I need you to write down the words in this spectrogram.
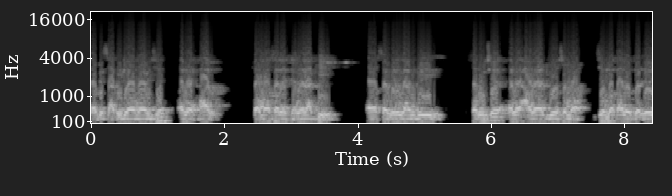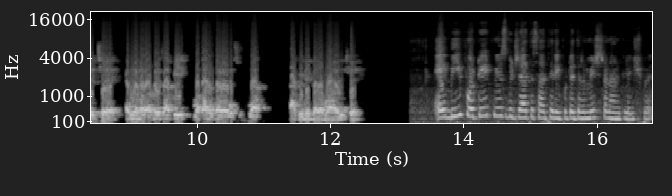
નોટિસ આપી દેવામાં આવી છે. અને હાલ ચોમાસાને ધ્યાને રાખી સર્વેની કામગીરી શરૂ છે અને આવનારા દિવસોમાં જે મકાનો જર્જરિત છે, એમને પણ નોટિસ આપી મકાન કરવાની સૂચના તાકીદે કરવામાં આવી છે. A B forty news Gujarat સાથે, રિપોર્ટર ધર્મેશ રણા અંકલેશ્વર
